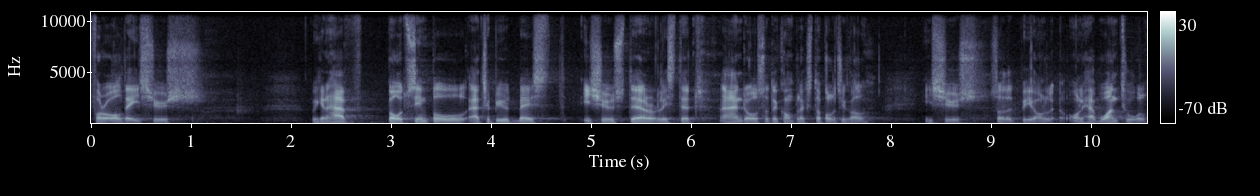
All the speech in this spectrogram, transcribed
for all the issues. We can have both simple attribute-based issues there listed and also the complex topological issues so that we only, only have one tool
